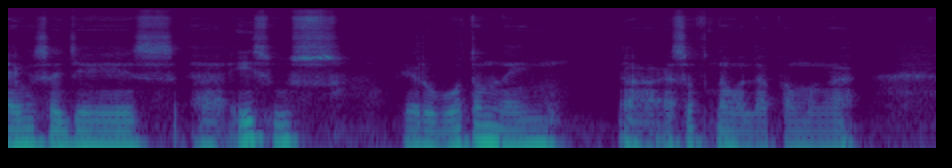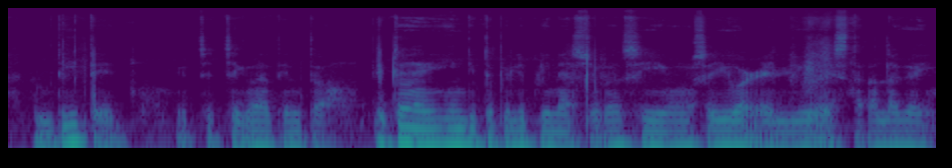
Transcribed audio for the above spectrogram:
I would suggest uh, Asus. Pero bottom line uh, as of now wala pang mga updated. Check natin to. Ito hindi to Pilipinas. Yun kasi yung sa URL US nakalagay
